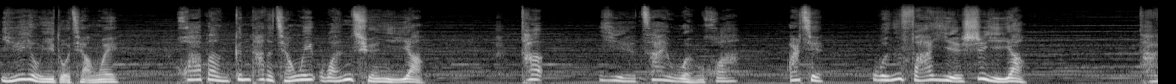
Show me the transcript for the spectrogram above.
也有一朵蔷薇，花瓣跟它的蔷薇完全一样，他也在吻花，而且吻法也是一样。他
